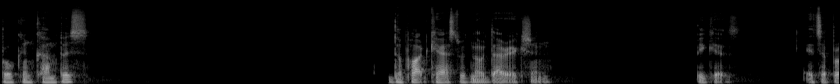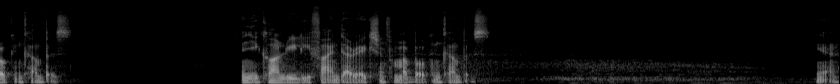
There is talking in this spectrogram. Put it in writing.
Broken Compass, the podcast with no direction, because it's a broken compass. And you can't really find direction from a broken compass. Yeah.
